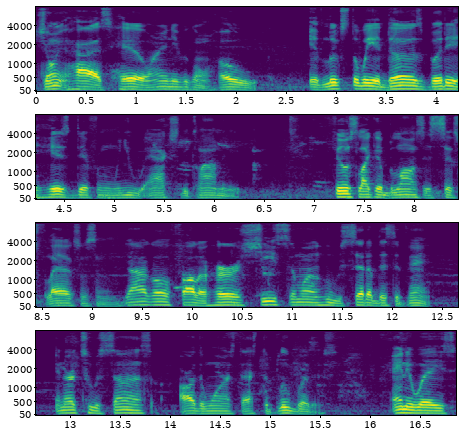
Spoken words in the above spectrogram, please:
joint high as hell. I ain't even gonna hold. It looks the way it does, but it hits different when you actually climbing it. Feels like it belongs to Six Flags or something. Y'all go follow her. She's someone who set up this event. And her two sons are the ones that's the Blue Brothers. Anyways,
